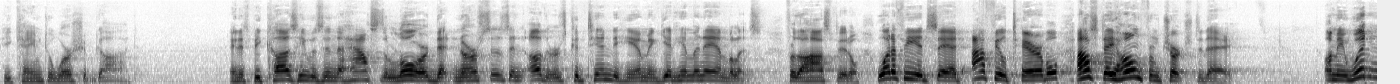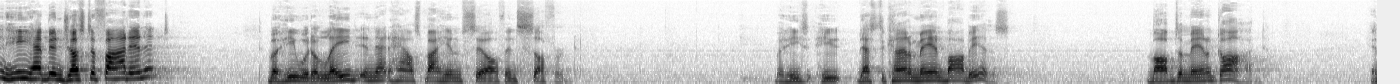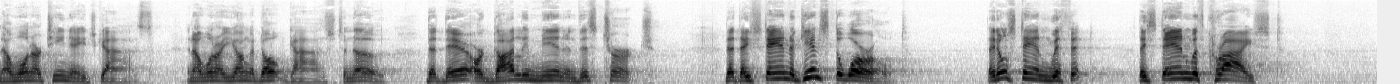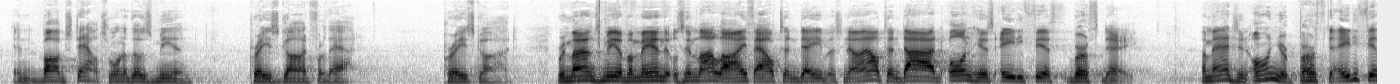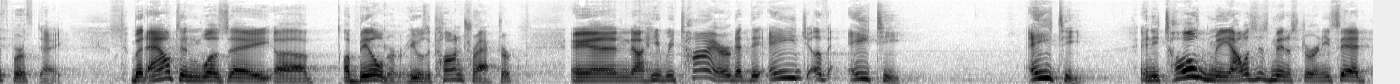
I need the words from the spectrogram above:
he came to worship God. And it's because he was in the house of the Lord that nurses and others could tend to him and get him an ambulance for the hospital. What if he had said, I feel terrible, I'll stay home from church today? I mean, wouldn't he have been justified in it? But he would have laid in that house by himself and suffered. But he's, he, that's the kind of man Bob is. Bob's a man of God. And I want our teenage guys and I want our young adult guys to know that there are godly men in this church, that they stand against the world. They don't stand with it, they stand with Christ. And Bob Stout's one of those men. Praise God for that. Praise God. Reminds me of a man that was in my life, Alton Davis. Now, Alton died on his 85th birthday. Imagine on your birthday, 85th birthday. But Alton was a, uh, a builder, he was a contractor, and uh, he retired at the age of 80. 80. And he told me, I was his minister, and he said,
